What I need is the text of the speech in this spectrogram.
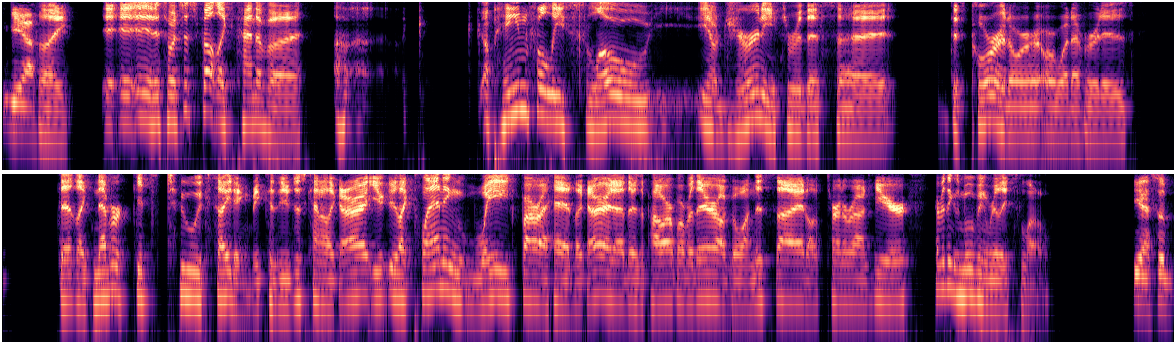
Yeah, like it, it, so it just felt like kind of a, a a painfully slow, you know, journey through this uh, this corridor or whatever it is that like never gets too exciting because you're just kind of like, all right, you're, you're, like planning way far ahead. Like, all right, uh, there's a power up over there. I'll go on this side. I'll turn around here. Everything's moving really slow. Yeah, so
